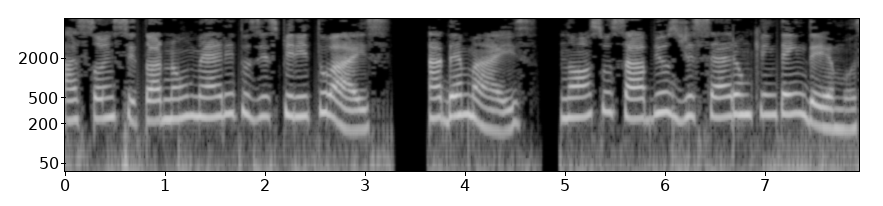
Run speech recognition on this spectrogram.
ações se tornam méritos espirituais. Ademais, nossos sábios disseram que entendemos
